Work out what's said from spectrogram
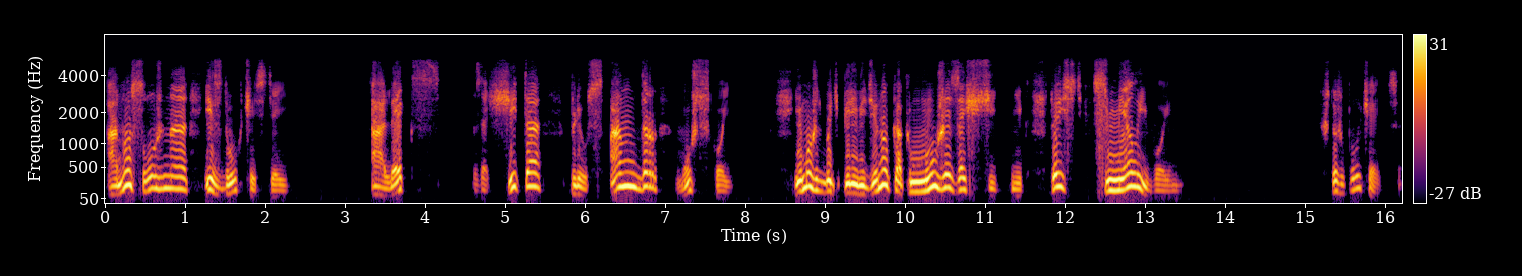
Оно сложено из двух частей. Алекс — защита, плюс андр — мужской. И может быть переведено как мужезащитник, то есть смелый воин. Что же получается?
